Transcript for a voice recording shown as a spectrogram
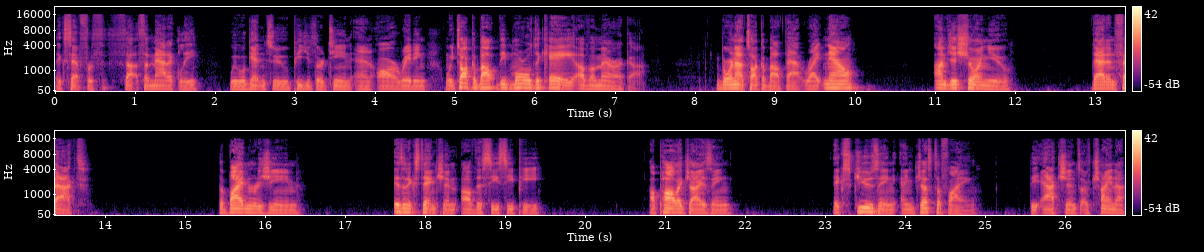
except for th- thematically. We will get into PG 13 and R rating when we talk about the moral decay of America. But we're not talking about that right now. I'm just showing you that, in fact, the Biden regime is an extension of the CCP, apologizing, excusing, and justifying the actions of China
